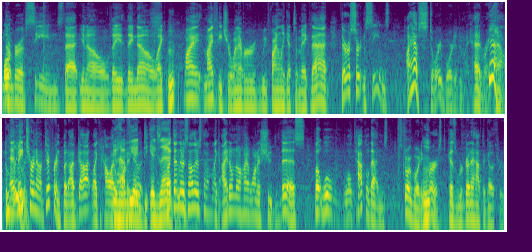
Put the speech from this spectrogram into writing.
Or- number of scenes that you know they they know. Like Mm. my my feature, whenever we finally get to make that, there are certain scenes I have storyboarded in my head right Yeah, now. And it may turn out different, but I've got like how I you want have to the do it. idea exactly But then there's others that I'm like, I don't know how I want to shoot this, but we'll we'll tackle that in storyboarding Mm. first because we're gonna have to go through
